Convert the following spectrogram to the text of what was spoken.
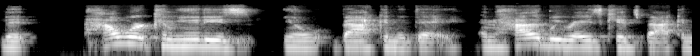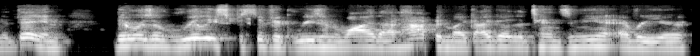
that how were communities you know back in the day? And how did we raise kids back in the day? And there was a really specific reason why that happened. Like i go to tanzania every year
